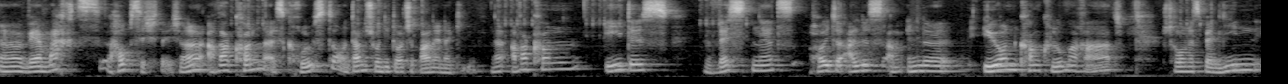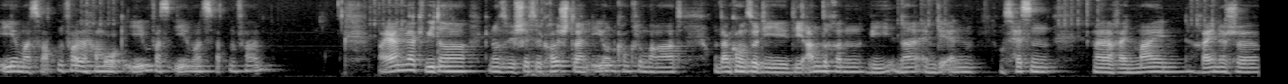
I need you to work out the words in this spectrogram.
äh, wer macht's hauptsächlich? Ne? Avacon als größter und dann schon die Deutsche Bahnenergie. Ne? Avacon, EDIS, Westnetz, heute alles am Ende E.ON-Konglomerat, Stromnetz Berlin, ehemals Vattenfall, Hamburg ebenfalls ehemals Vattenfall. Bayernwerk wieder, genauso wie Schleswig-Holstein, E.ON-Konglomerat. Und dann kommen so die, die anderen, wie ne, MDN aus Hessen, äh, Rhein-Main, Rheinische,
